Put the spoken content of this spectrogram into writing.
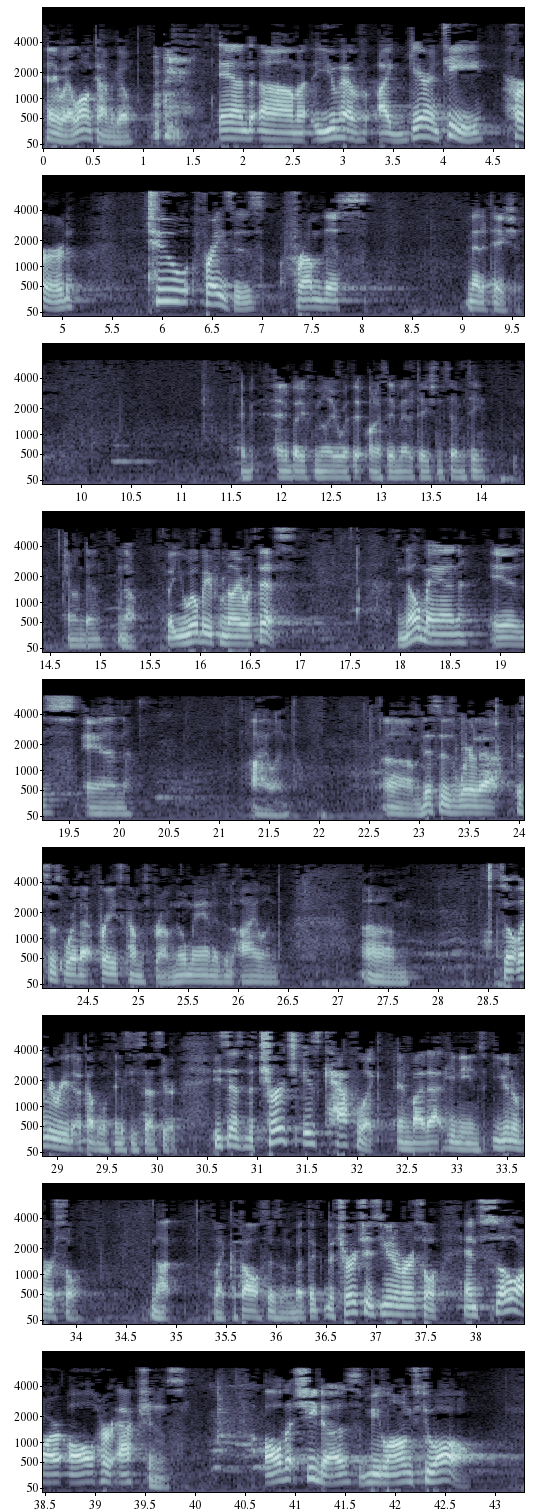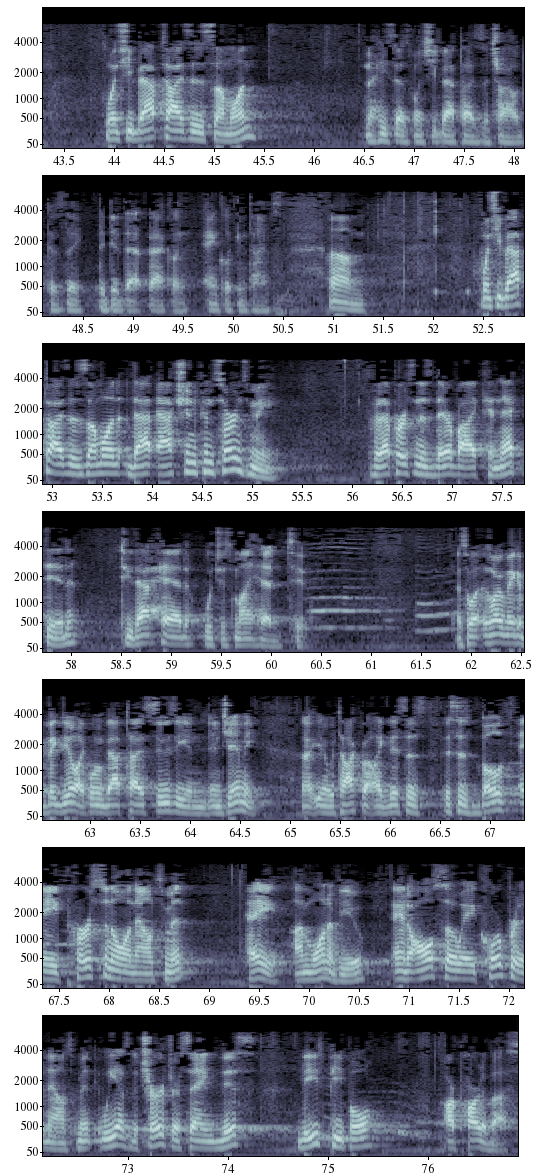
Anyway, a long time ago. and um, you have, I guarantee, heard two phrases from this meditation. Anybody familiar with it when I say meditation 17? John Donne? No. But you will be familiar with this. No man is an island. Um, this is where that this is where that phrase comes from. No man is an island. Um, so let me read a couple of things he says here. He says the church is Catholic, and by that he means universal, not like Catholicism, but the, the church is universal, and so are all her actions. All that she does belongs to all. When she baptizes someone, now he says when she baptizes a child because they, they did that back in Anglican times. Um, when she baptizes someone, that action concerns me. For that person is thereby connected to that head, which is my head too. That's why, that's why we make a big deal, like when we baptize Susie and, and Jimmy. Uh, you know, we talk about like this is this is both a personal announcement, hey, I'm one of you, and also a corporate announcement. We as the church are saying this, these people are part of us.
